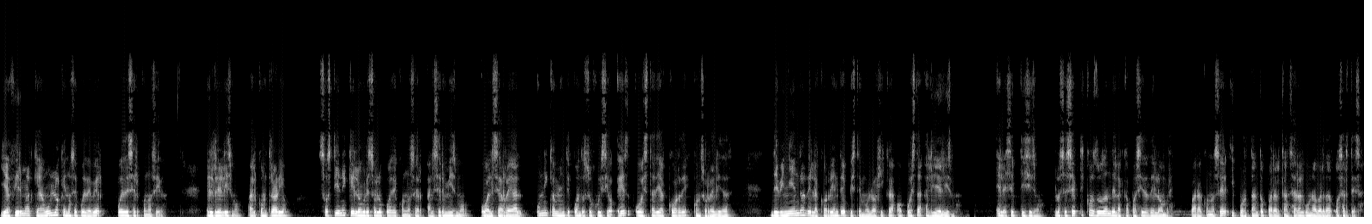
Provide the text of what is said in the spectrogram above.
y afirma que aún lo que no se puede ver puede ser conocido. El realismo, al contrario, sostiene que el hombre solo puede conocer al ser mismo o al ser real únicamente cuando su juicio es o está de acorde con su realidad, deviniendo de la corriente epistemológica opuesta al idealismo. El escepticismo. Los escépticos dudan de la capacidad del hombre para conocer y por tanto para alcanzar alguna verdad o certeza.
